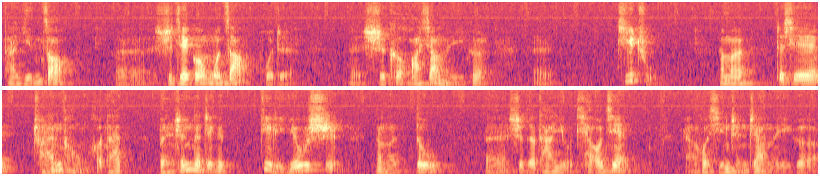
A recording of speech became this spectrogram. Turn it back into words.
它营造呃石结构墓葬或者呃石刻画像的一个呃基础。那么这些传统和它本身的这个地理优势，那么都呃使得它有条件，然后形成这样的一个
